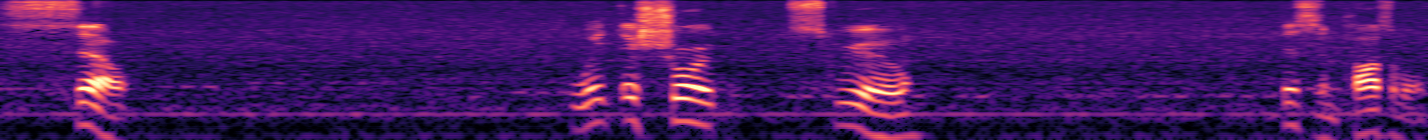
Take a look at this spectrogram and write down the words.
So, with the short screw, this is impossible.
